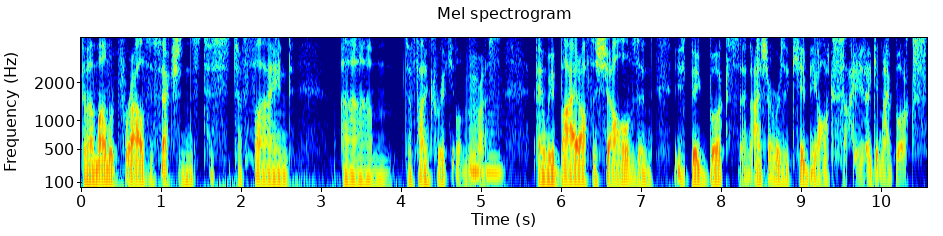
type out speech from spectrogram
and my mom would browse the sections to to find, um, to find curriculum for us, Mhm. and we'd buy it off the shelves and these big books. And I just remember as a kid being all excited, I'd get my books,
